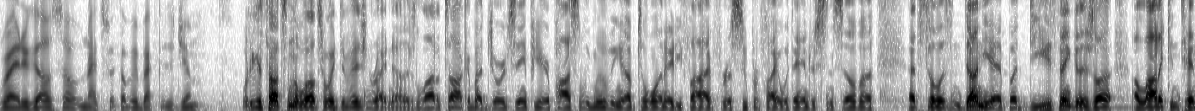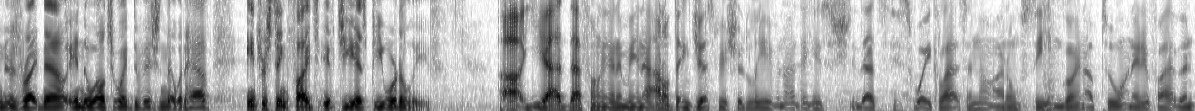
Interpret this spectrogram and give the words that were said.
ready to go. So next week I'll be back to the gym. What are your thoughts on the welterweight division right now? There's a lot of talk about Georges St. Pierre possibly moving up to 185 for a super fight with Anderson Silva. That still isn't done yet, but do you think there's a, a lot of contenders right now in the welterweight division that would have interesting fights if GSP were to leave? Uh, yeah, definitely. And I mean, I don't think GSP should leave, and I think he's that's his weight class. And no, I don't see him going up to 185 and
